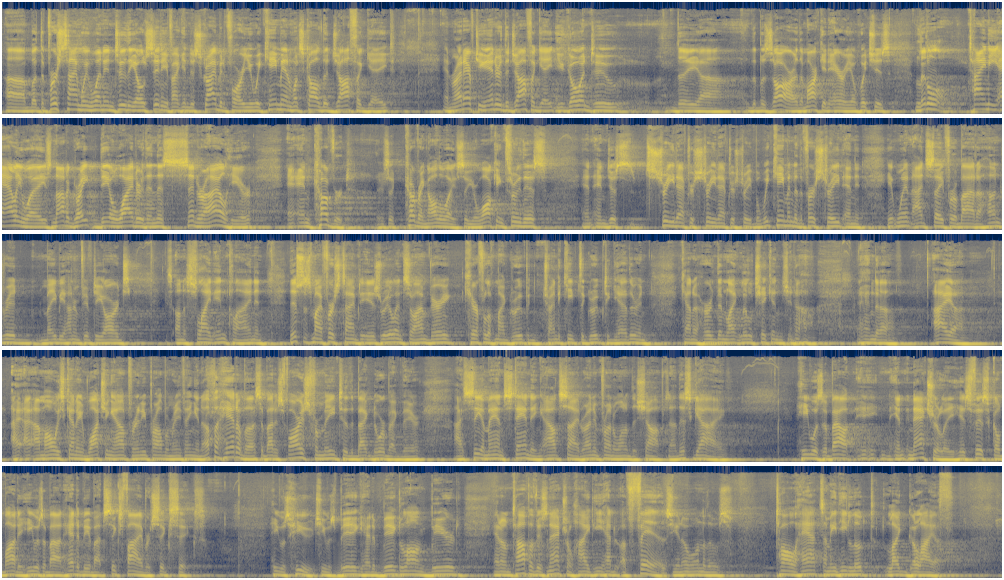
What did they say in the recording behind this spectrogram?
Uh, but the first time we went into the old city, if I can describe it for you, we came in what's called the Jaffa Gate. And right after you enter the Jaffa Gate, you go into the, uh, the bazaar, the market area, which is little tiny alleyways, not a great deal wider than this center aisle here, and, and covered. There's a covering all the way. So you're walking through this and, and just street after street after street. But we came into the first street and it, it went, I'd say, for about 100, maybe 150 yards on a slight incline. And this is my first time to Israel, and so I'm very careful of my group and trying to keep the group together and kind of herd them like little chickens, you know. And uh, I. Uh, I, am always kind of watching out for any problem or anything. And up ahead of us, about as far as from me to the back door back there, I see a man standing outside right in front of one of the shops. Now, this guy, he was about, naturally, his physical body, he was about, had to be about six five or six six. He was huge. He was big, had a big, long beard. And on top of his natural height, he had a fez, you know, one of those tall hats. I mean, he looked like Goliath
